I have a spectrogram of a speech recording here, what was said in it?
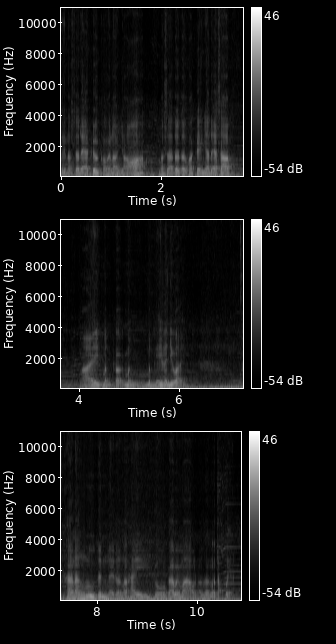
thì nó sẽ đẻ trước còn cái nào nhỏ nó sẽ từ từ phát triển nhỏ đẻ sau. Đấy mình có mình mình nghĩ là như vậy khả năng lưu tinh này rất là hay, của cá bảy màu, nó rất là đặc biệt.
